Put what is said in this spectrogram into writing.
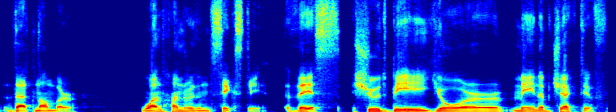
that number 160. This should be your main objective.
